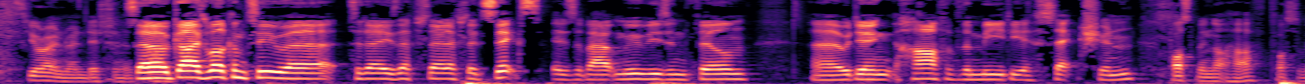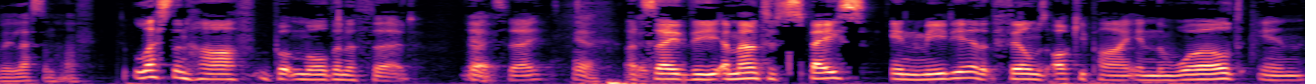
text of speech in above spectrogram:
it's your own rendition. So, fine. guys, welcome to uh, today's episode. Episode six is about movies and film. Uh, we're doing half of the media section, possibly not half, possibly less than half. less than half, but more than a third. Yeah. I'd say. Yeah, I'd say the amount of space in media that films occupy in the world, in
